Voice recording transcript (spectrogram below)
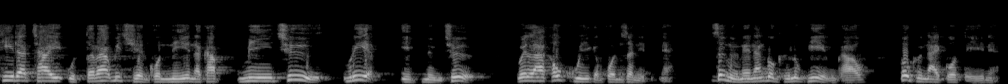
ธีรชัยอุตรวิเชียนคนนี้นะครับ มีชื่อเรียกอีกหนึ่งชื่อ เวลาเขาคุยกับคนสนิทเนี่ย ซึ่งหนึ่งในนั้นก็คือลูกพี่ของเขาก็คือนายโกตีเนี่ย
